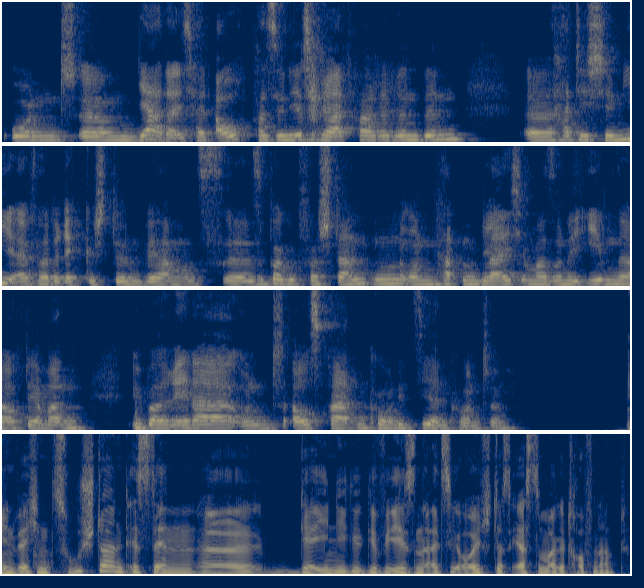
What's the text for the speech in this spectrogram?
Und ähm, ja, da ich halt auch passionierte Radfahrerin bin, äh, hat die Chemie einfach direkt gestimmt. Wir haben uns äh, super gut verstanden und hatten gleich immer so eine Ebene, auf der man über Räder und Ausfahrten kommunizieren konnte. In welchem Zustand ist denn äh, derjenige gewesen, als ihr euch das erste Mal getroffen habt?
